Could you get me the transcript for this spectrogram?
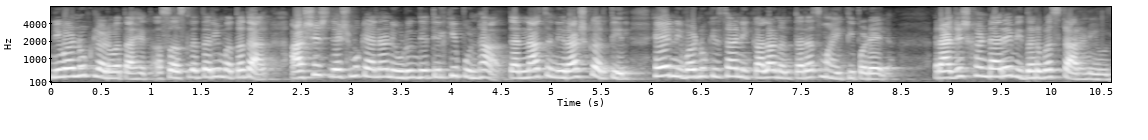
निवडणूक लढवत आहेत. असं असलं तरी मतदार आशिष देशमुख यांना निवडून देतील की पुन्हा त्यांनाच निराश करतील हे निवडणुकीचा निकालानंतरच माहिती पडेल. Rajesh Khandare Vidarbha star news.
